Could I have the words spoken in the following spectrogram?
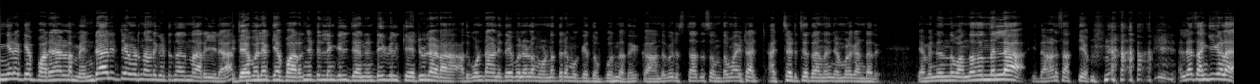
ഇങ്ങനെയൊക്കെ പറയാനുള്ള മെന്റാലിറ്റി എവിടെ നിന്നാണ് കിട്ടുന്നതെന്ന് അറിയില്ല. ഇതേപോലെയൊക്കെ പറഞ്ഞിട്ടില്ലെങ്കിൽ ജനൻ ടി വിയിൽ കേറ്റൂലടാ. അതുകൊണ്ടാണ് ഇതേപോലെയുള്ള മൊണ്ണത്തരമൊക്കെ തുപ്പുന്നത്. കാന്തപുരസ്താദ് സ്വന്തമായിട്ട് അച്ചടിച്ചതാണ് നമ്മൾ കണ്ടത്. യമൻ നിന്ന് വന്നതൊന്നല്ല. ഇതാണ് സത്യം. അല്ല സംഖികളെ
